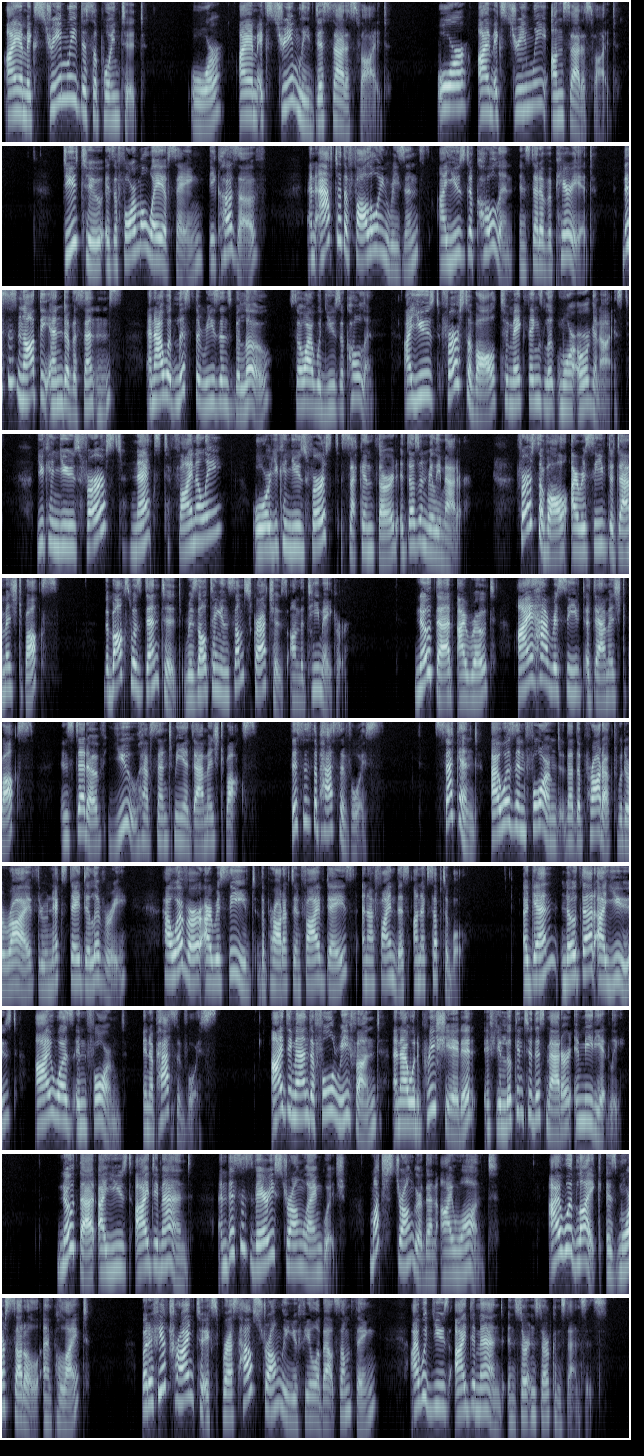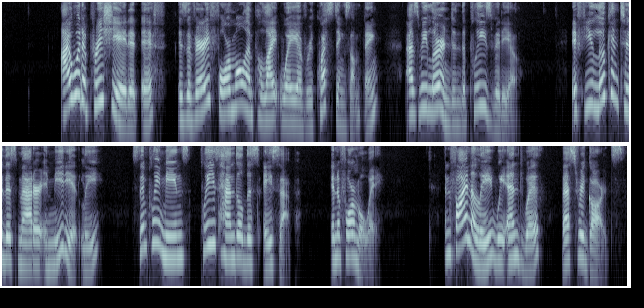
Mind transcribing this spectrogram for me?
I am extremely disappointed, or I am extremely dissatisfied, or I'm extremely unsatisfied. Due to is a formal way of saying because of, and after the following reasons, I used a colon instead of a period. This is not the end of a sentence, and I would list the reasons below, so I would use a colon. I used first of all to make things look more organized. You can use first, next, finally, or you can use first, second, third. It doesn't really matter. First of all, I received a damaged box. The box was dented, resulting in some scratches on the tea maker. Note that I wrote, I have received a damaged box instead of you have sent me a damaged box. This is the passive voice. Second, I was informed that the product would arrive through next day delivery. However, I received the product in five days and I find this unacceptable. Again, note that I used I was informed in a passive voice. I demand a full refund and I would appreciate it if you look into this matter immediately. Note that I used I demand, and this is very strong language, much stronger than I want. I would like is more subtle and polite. But if you're trying to express how strongly you feel about something, I would use I demand in certain circumstances. I would appreciate it if is a very formal and polite way of requesting something, as we learned in the please video. If you look into this matter immediately, simply means please handle this ASAP in a formal way. And finally, we end with best regards.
